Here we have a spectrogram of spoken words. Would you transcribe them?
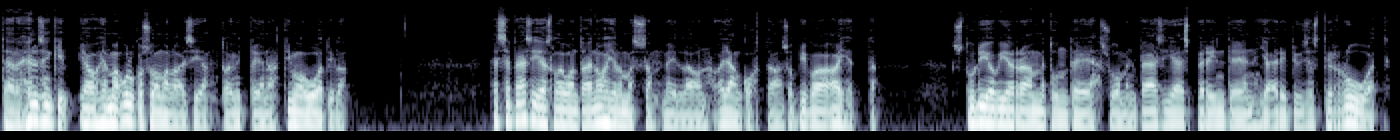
Täällä Helsinki ja ohjelma Ulkosuomalaisia toimittajana Timo Uotila. Tässä pääsiäislauantain ohjelmassa meillä on ajankohtaan sopivaa aihetta. Studiovieraamme tuntee Suomen pääsiäisperinteen ja erityisesti ruuat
